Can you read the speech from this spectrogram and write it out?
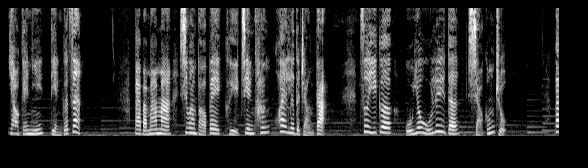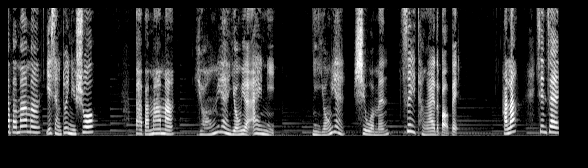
要给你点个赞。爸爸妈妈希望宝贝可以健康快乐的长大，做一个无忧无虑的小公主。爸爸妈妈也想对你说，爸爸妈妈永远永远爱你，你永远是我们最疼爱的宝贝。好啦。现在，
